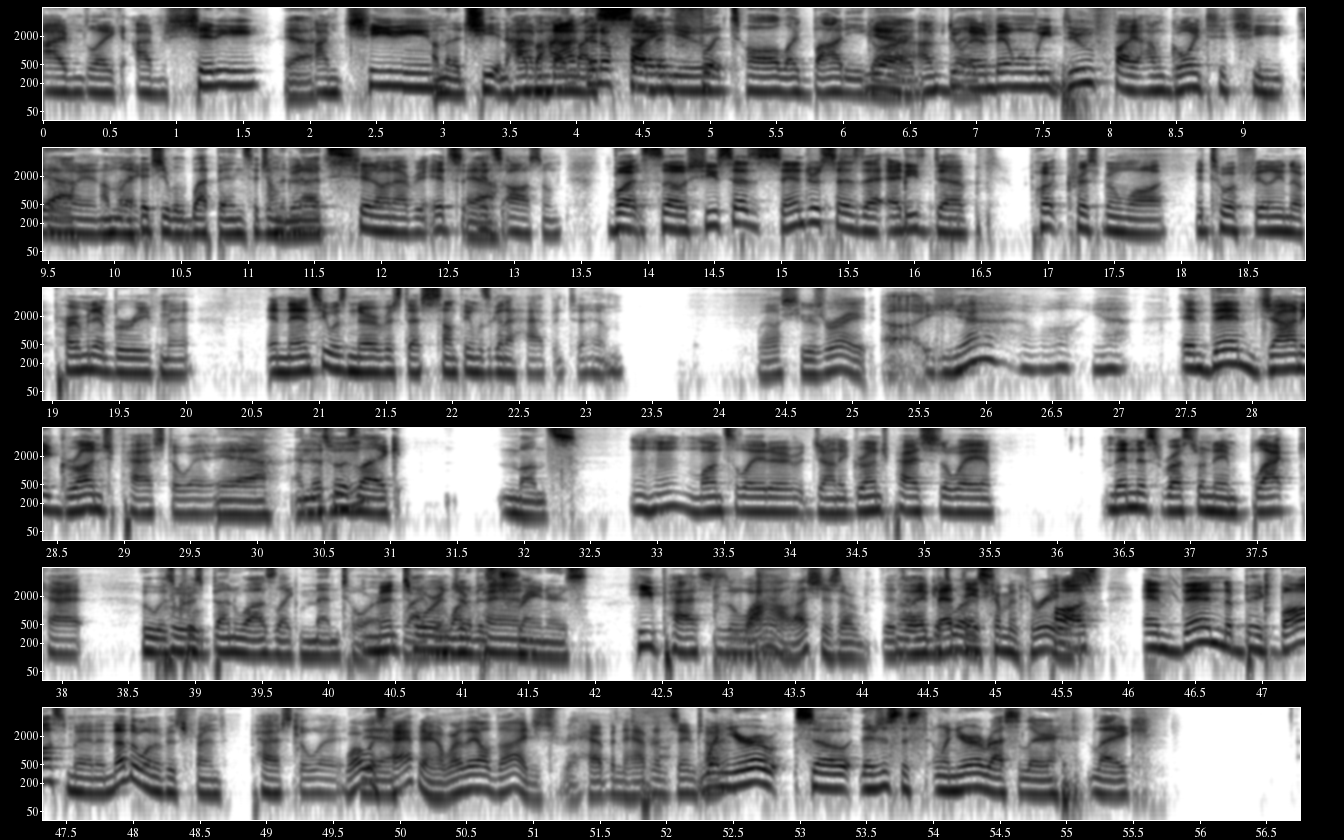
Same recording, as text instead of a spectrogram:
I'm like I'm shitty. Yeah. I'm cheating. I'm gonna cheat and hide I'm behind not my gonna fight seven you. foot tall like bodyguard. yeah, I'm doing. Like, and then when we do fight, I'm going to cheat to yeah, win. I'm gonna Like, hit you with weapons, hit you I'm in the gonna nuts. shit on every. It's Yeah. it's awesome. But so she says Sandra says that Eddie's death put Chris Benoit into a feeling of permanent bereavement, and Nancy was nervous that something was gonna happen to him. Well, she was right. Uh, yeah, well, yeah. And then Johnny Grunge passed away. Yeah, and this was Mhm. like months. hmm Months later, Johnny Grunge passes away. Then this wrestler named Black Cat, Who was Who- Chris Benoit's like mentor, Mentor like, in one of his trainers. he passes away. Wow, that's just a the, No, it gets bad things coming through. Pause. And then the big boss man, another one of his friends, passed away. What was Yeah. happening? Why did they all die? Just happened to happen at the same time. when you're a so there's just this when you're a wrestler like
